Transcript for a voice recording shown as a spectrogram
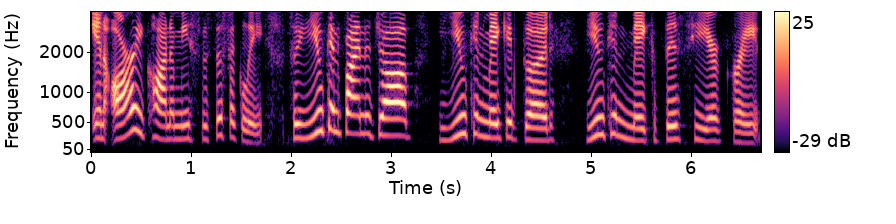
in our economy specifically. So you can find a job, you can make it good, you can make this year great.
